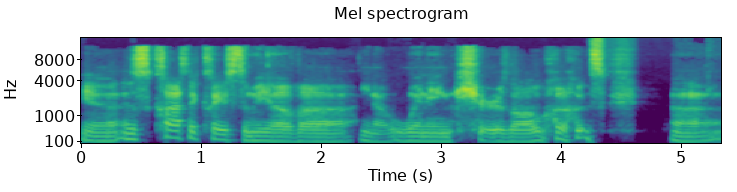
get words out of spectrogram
Yeah, it's a classic case to me of uh, you know, winning cures all woes. Uh,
